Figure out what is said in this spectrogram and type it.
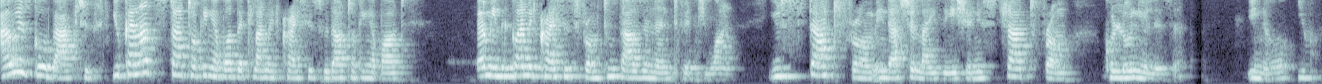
I always go back to you cannot start talking about the climate crisis without talking about, I mean, the climate crisis from 2021. You start from industrialization, you start from colonialism. You know, you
